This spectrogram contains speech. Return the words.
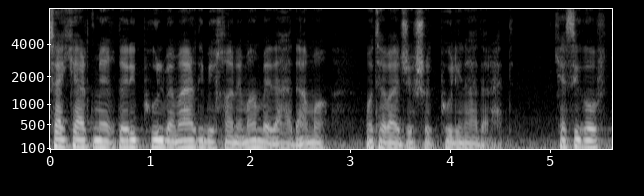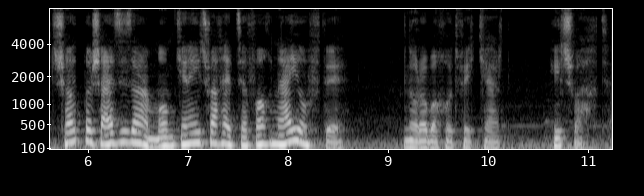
سعی کرد مقداری پول به مردی بی خانمان بدهد اما متوجه شد پولی ندارد. کسی گفت شاد باش عزیزم ممکنه هیچ وقت اتفاق نیفته. نورا با خود فکر کرد هیچ وقت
